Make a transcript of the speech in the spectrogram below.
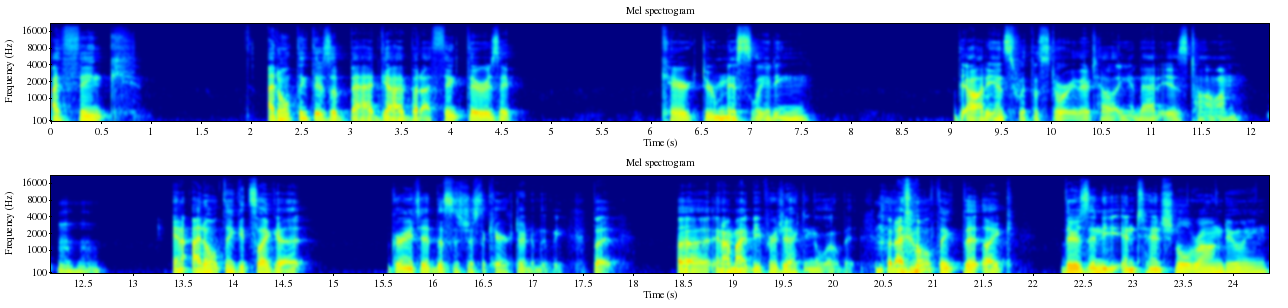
I think I don't think there's a bad guy, but I think there is a character misleading the audience with the story they're telling, and that is Tom. mm-hmm. And I don't think it's like a granted this is just a character in a movie but uh and I might be projecting a little bit but I don't think that like there's any intentional wrongdoing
